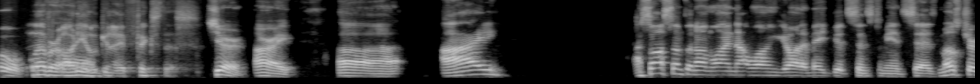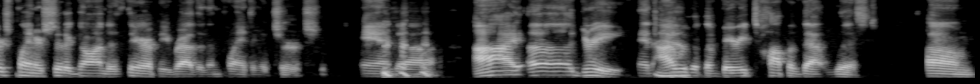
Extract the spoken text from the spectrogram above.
cool. we'll have our audio guy fix this. Sure. All right. Uh, I I saw something online not long ago and it made good sense to me. It says most church planters should have gone to therapy rather than planting a church, and uh, I agree. And I was at the very top of that list. Um,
